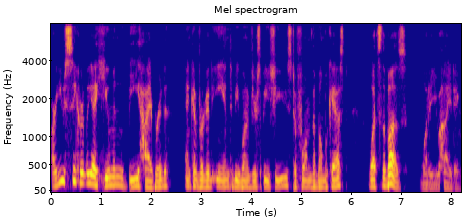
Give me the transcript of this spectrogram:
Are you secretly a human bee hybrid and converted Ian to be one of your species to form the BumbleKast? What's the buzz? What are you hiding?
